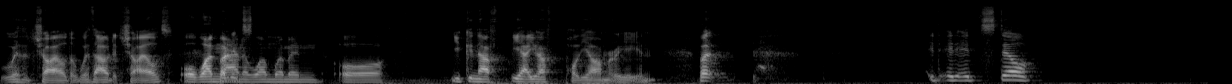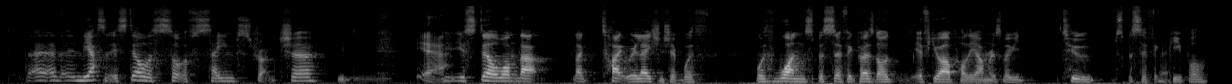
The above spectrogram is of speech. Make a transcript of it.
with a child or without a child. Or one But man it's- and one woman, or you can have yeah you have polyamory and but it, it it's still in the essence it's still the sort of same structure. You, yeah, you still want that like tight relationship with with one specific person or if you are polyamorous maybe two specific people.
